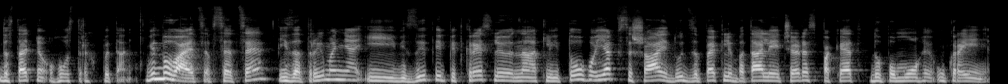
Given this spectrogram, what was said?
і достатньо гострих питань. Відбувається все це і затримання, і візити підкреслюю на тлі того, як в США йдуть запеклі баталії через пакет допомоги Україні.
